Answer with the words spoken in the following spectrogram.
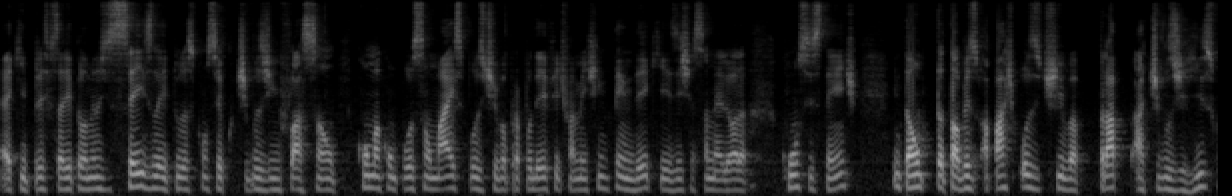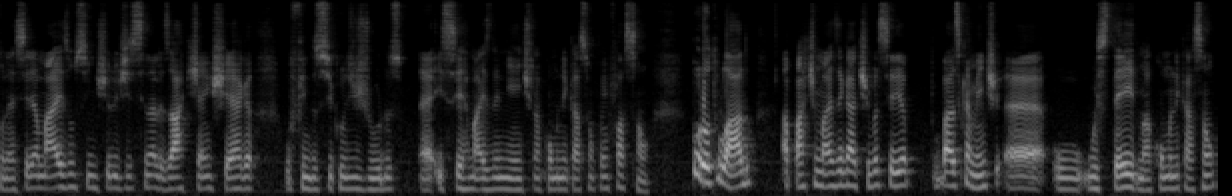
é, que precisaria pelo menos de seis leituras consecutivas de inflação com uma composição mais positiva para poder efetivamente entender que existe essa melhora consistente. Então, talvez a parte positiva para ativos de risco né, seria mais no sentido de sinalizar que já enxerga o fim do ciclo de juros é, e ser mais leniente na comunicação com a inflação. Por outro lado, a parte mais negativa seria basicamente é, o, o statement, a comunicação,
